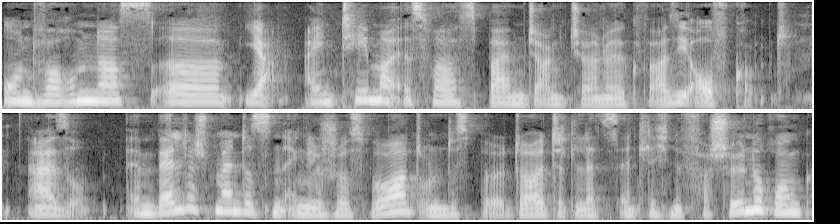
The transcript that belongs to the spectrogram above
und warum das äh, ja ein Thema ist, was beim Junk Journal quasi aufkommt. Also Embellishment ist ein englisches Wort und das bedeutet letztendlich eine Verschönerung,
